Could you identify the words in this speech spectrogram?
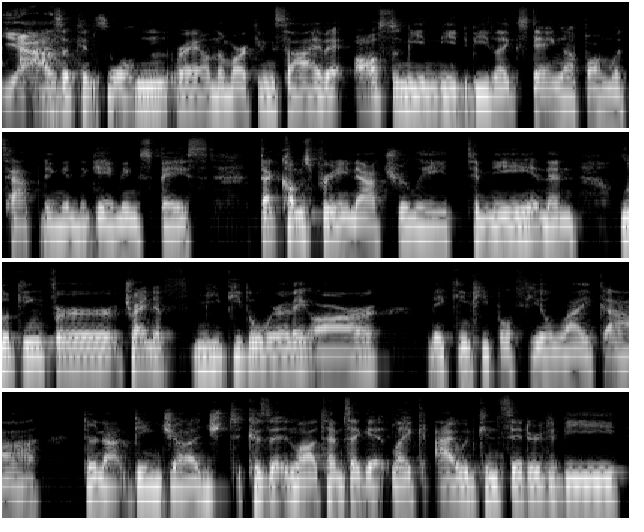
yeah. as a consultant, right? On the marketing side, but I also need, need to be like staying up on what's happening in the gaming space. That comes pretty naturally to me. And then looking for trying to meet people where they are, making people feel like uh, they're not being judged. Because a lot of times I get like, I would consider to be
